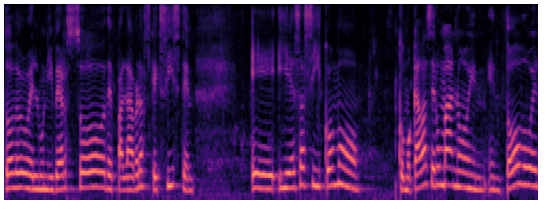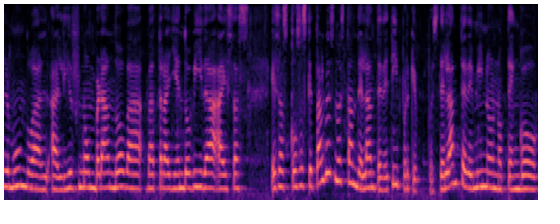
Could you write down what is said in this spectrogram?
todo el universo de palabras que existen. Eh, y es así como, como cada ser humano en, en todo el mundo, al, al ir nombrando, va, va, trayendo vida a esas, esas cosas que tal vez no están delante de ti, porque pues delante de mí no, no tengo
